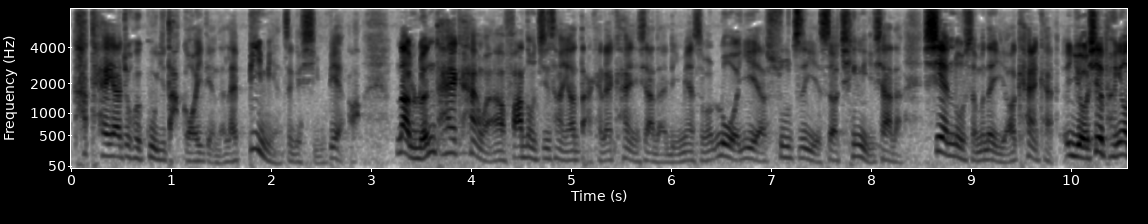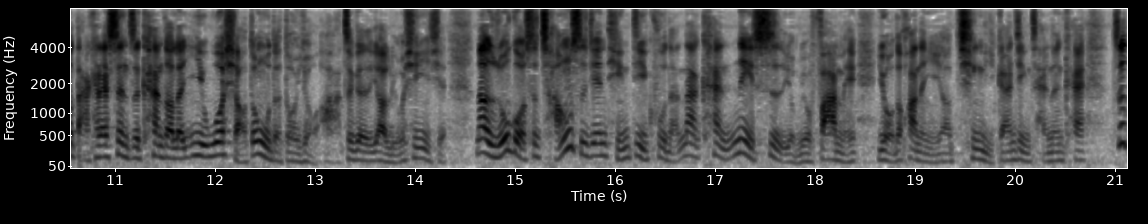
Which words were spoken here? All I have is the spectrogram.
它胎压就会故意打高一点的，来避免这个形变啊。那轮胎看完啊，发动机舱也要打开来看一下的，里面什么落叶啊、树枝也是要清理以下的，线路什么的也要看看。有些朋友打开来，甚至看到了一窝小动物的都有啊，这个要留心一些。那如果是长时间停地库呢，那看内饰有没有发霉，有的话呢，也要清理干净才能开。这。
